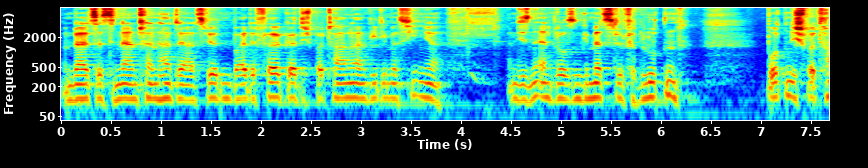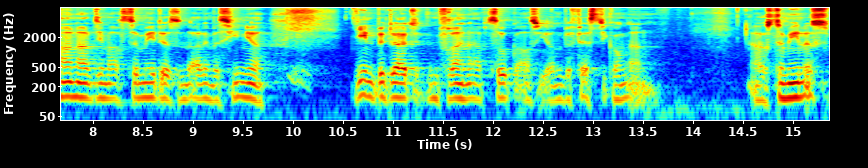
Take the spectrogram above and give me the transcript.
und als es den Anschein hatte, als würden beide Völker, die Spartaner wie die Messinier, an diesen endlosen Gemetzel verbluten, boten die Spartaner dem Archimedes und alle Messinier den begleiteten freien Abzug aus ihren Befestigungen an. Aristomenes,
